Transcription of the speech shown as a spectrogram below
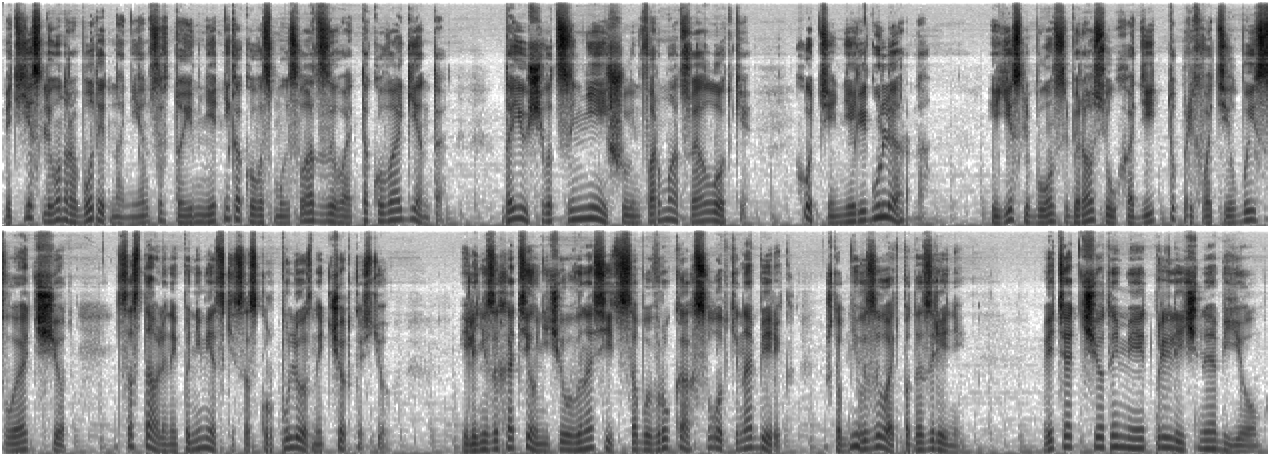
Ведь если он работает на немцев, то им нет никакого смысла отзывать такого агента, дающего ценнейшую информацию о лодке, хоть и нерегулярно. И если бы он собирался уходить, то прихватил бы и свой отчет, составленный по-немецки со скрупулезной четкостью. Или не захотел ничего выносить с собой в руках с лодки на берег, чтобы не вызывать подозрений. Ведь отчет имеет приличный объем,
